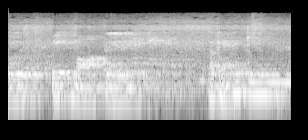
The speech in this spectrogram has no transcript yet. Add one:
will speak more clearly. Okay, thank you.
